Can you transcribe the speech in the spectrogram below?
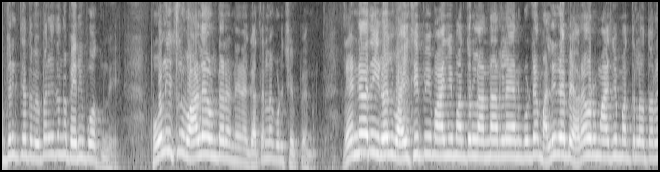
ఉద్రిక్తత విపరీతంగా పెరిగిపోతుంది. పోలీసులు వాళ్ళే ఉంటారని నేను గతంలో కూడా చెప్పాను. రెండవది ఈరోజు వైసీపీ మాజీ మంత్రులు అన్నారులే అనుకుంటే మళ్ళీ రేపు ఎవరెవరు మాజీ మంత్రులు అవుతారో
